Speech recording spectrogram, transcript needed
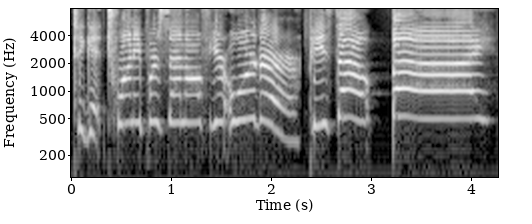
to get 20% off your order. Peace out. Bye.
